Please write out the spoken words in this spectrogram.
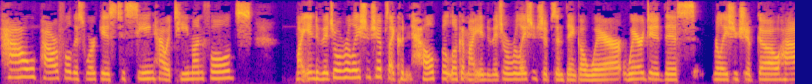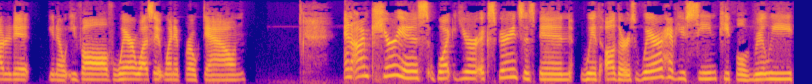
how powerful this work is to seeing how a team unfolds. My individual relationships, I couldn't help but look at my individual relationships and think, oh, where, where did this relationship go? How did it, you know, evolve? Where was it when it broke down? And I'm curious what your experience has been with others. Where have you seen people really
